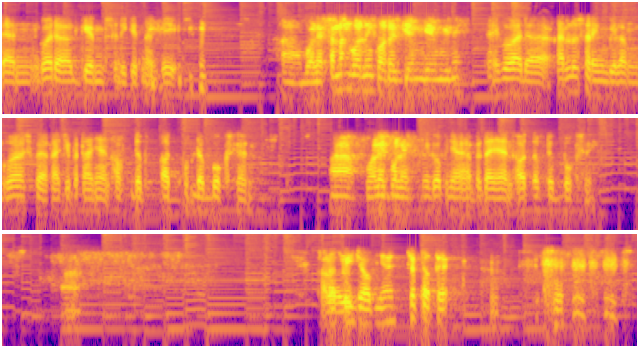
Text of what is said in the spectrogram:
dan gue ada game sedikit nanti. Ah, boleh seneng gue nih kalau ada game-game gini Eh gue ada, kan lu sering bilang gue suka kasih pertanyaan out the out of the box kan. ah boleh boleh Ini gue punya pertanyaan out of the box nih. Ah. Kalau Tapi lu, jawabnya cepet ya.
